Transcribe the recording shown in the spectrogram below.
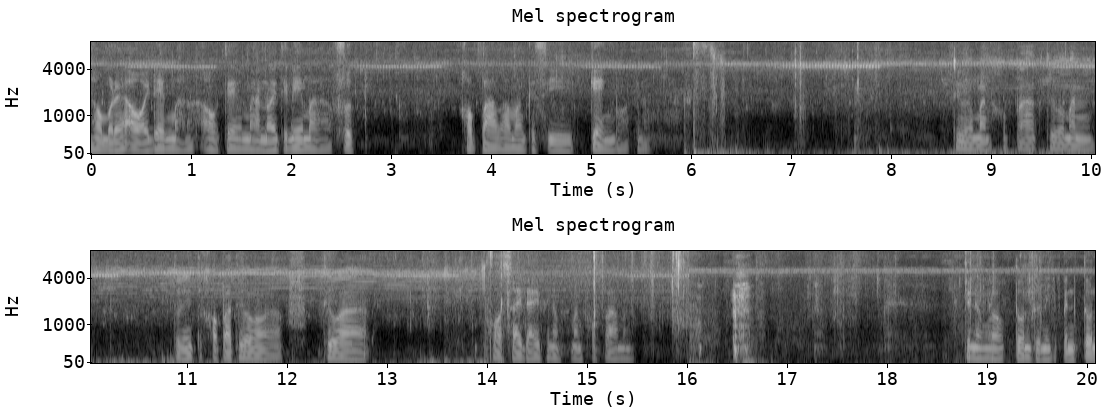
เขาไม่ได้เอาไอ้แดงมา เอาแต่หมาน้อยตัวนี้มาฝึก เขาปลาว่ามันก็สีเก่งบ่พี่น้องเทื่อมันเขาปลาเทื่อมัน ตัวนี้เขาปลาเทื่อว่าเทื่อว่าพอใส่ได้พี่น้องมันเขาปลามันพี่น้องเราต้นตัวนี้จะเป็นต้น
